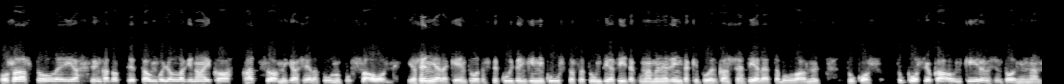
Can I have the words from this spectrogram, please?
osastolle ja sen katsottiin, että onko jollakin aikaa katsoa, mikä siellä puunupussa on. Ja sen jälkeen tuota sitten kuitenkin niin 16 tuntia siitä, kun mä menen rintakipujen kanssa ja tiedän, että mulla on nyt tukos tukos, joka on kiireellisen toiminnan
